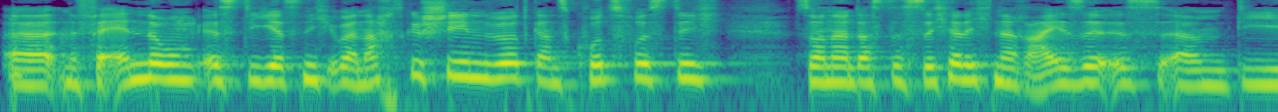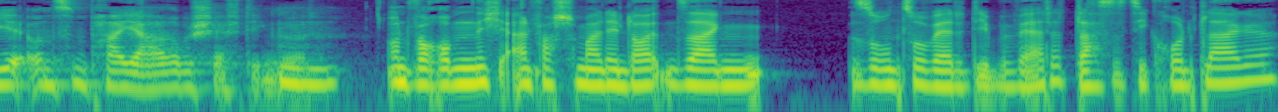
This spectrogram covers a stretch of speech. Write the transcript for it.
äh, eine Veränderung ist, die jetzt nicht über Nacht geschehen wird, ganz kurzfristig, sondern dass das sicherlich eine Reise ist, ähm, die uns ein paar Jahre beschäftigen wird. Mhm. Und warum nicht einfach schon mal den Leuten sagen, so und so werdet ihr bewertet, das ist die Grundlage?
